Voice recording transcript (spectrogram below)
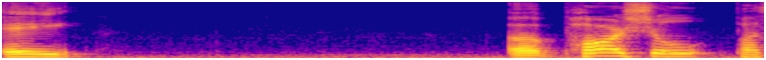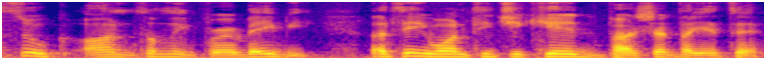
a a partial pasuk on something for a baby. Let's say you want to teach a kid Parshat Vayetzeh.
